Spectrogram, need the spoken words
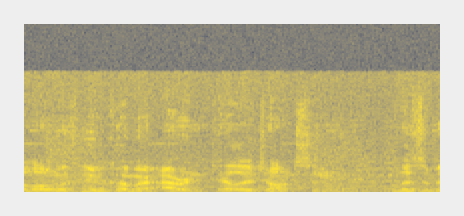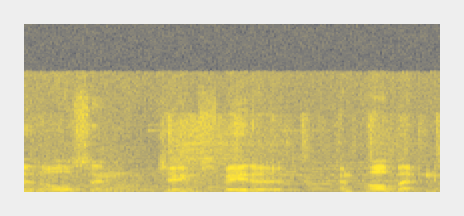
along with newcomer Aaron Taylor Johnson, Elizabeth Olsen, James Spader, and Paul Bettany.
